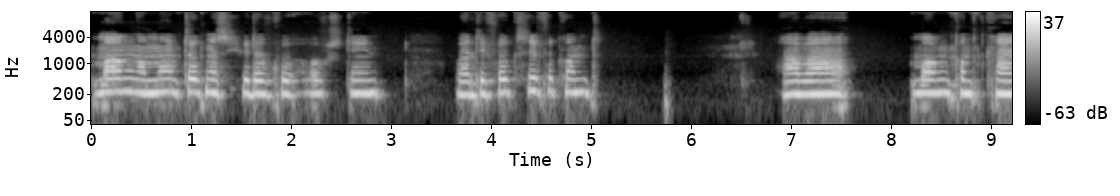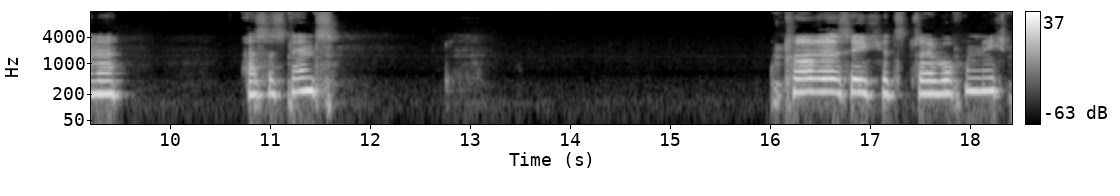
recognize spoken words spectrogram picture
morgen am Montag muss ich wieder früh aufstehen, weil die Volkshilfe kommt. Aber morgen kommt keine Assistenz. Claudia sehe ich jetzt zwei Wochen nicht.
